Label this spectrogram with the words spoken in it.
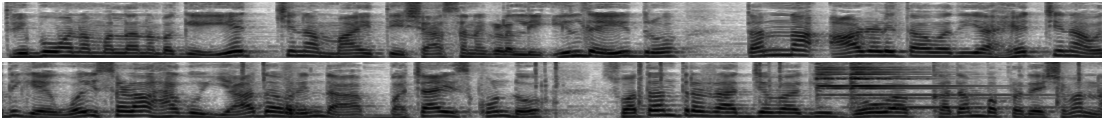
ತ್ರಿಭುವನ ಮಲ್ಲನ ಬಗ್ಗೆ ಹೆಚ್ಚಿನ ಮಾಹಿತಿ ಶಾಸನಗಳಲ್ಲಿ ಇಲ್ಲದೆ ಇದ್ರೂ ತನ್ನ ಆಡಳಿತಾವಧಿಯ ಹೆಚ್ಚಿನ ಅವಧಿಗೆ ಹೊಯ್ಸಳ ಹಾಗೂ ಯಾದವರಿಂದ ಬಚಾಯಿಸಿಕೊಂಡು ಸ್ವತಂತ್ರ ರಾಜ್ಯವಾಗಿ ಗೋವಾ ಕದಂಬ ಪ್ರದೇಶವನ್ನ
